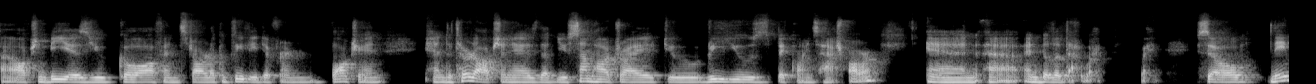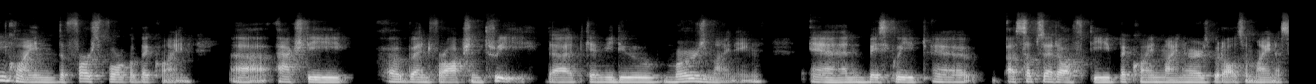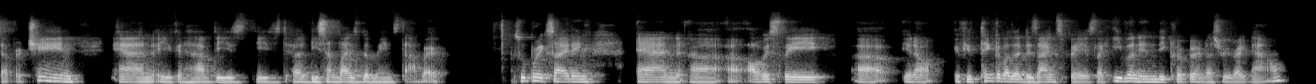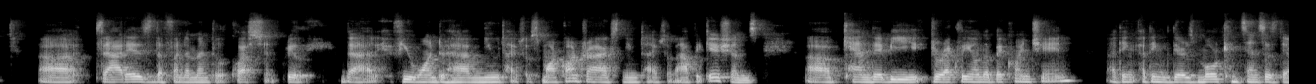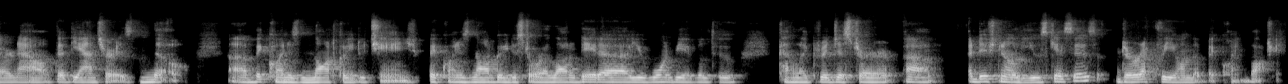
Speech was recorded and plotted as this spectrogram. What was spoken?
Uh, option B is you go off and start a completely different blockchain. And the third option is that you somehow try to reuse Bitcoin's hash power and uh, and build it that way, right? So Namecoin, the first fork of Bitcoin, uh, actually uh, went for option three that can we do merge mining and basically uh, a subset of the bitcoin miners would also mine a separate chain and you can have these these uh, decentralized domains that way. Super exciting. And uh, uh obviously you know if you think about the design space like even in the crypto industry right now that is the fundamental question really that if you want to have new types of smart contracts new types of applications uh, can they be directly on the Bitcoin chain? I think I think there's more consensus there now that the answer is no. Uh, Bitcoin is not going to change. Bitcoin is not going to store a lot of data. You won't be able to kind of like register uh, additional use cases directly on the Bitcoin blockchain.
